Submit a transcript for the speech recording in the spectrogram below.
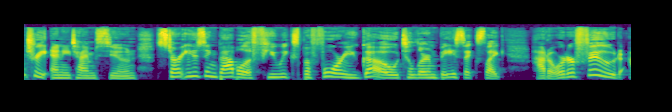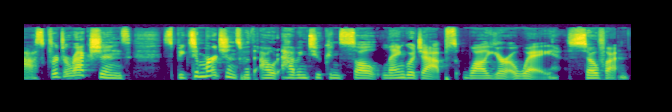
country anytime soon, start using Babbel a few weeks before you go to learn basics like how to order food, ask for directions, speak to merchants without having to consult language apps while you're away. So fun.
